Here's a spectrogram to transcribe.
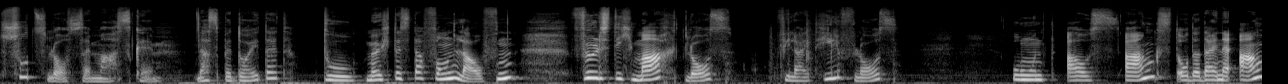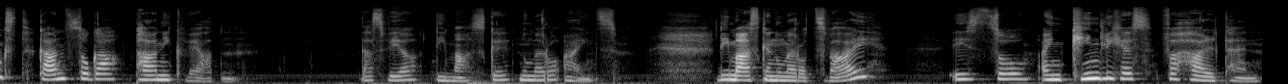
schutzlose Maske. Das bedeutet, du möchtest davonlaufen, fühlst dich machtlos, vielleicht hilflos und aus Angst oder deine Angst kann sogar Panik werden. Das wäre die Maske Nummer 1. Die Maske Nummer 2 ist so ein kindliches Verhalten.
